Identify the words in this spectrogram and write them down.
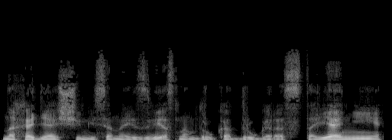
находящимися на известном друг от друга расстоянии,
